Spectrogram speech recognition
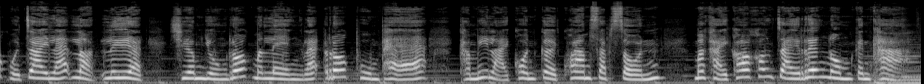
คหัวใจและหลอดเลือด เชื่อมโยงโรคมะเร็งและโรคภูมิแพ้ทำให้หลายคนเกิดความสับสน มาไขข้อข้องใจเรื่องนมกันค่ะ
